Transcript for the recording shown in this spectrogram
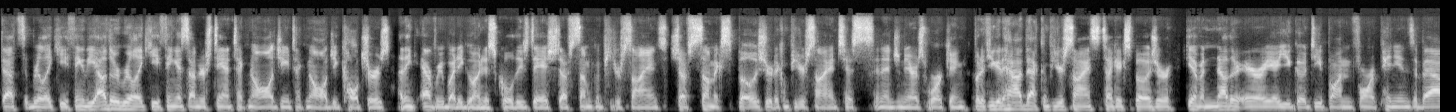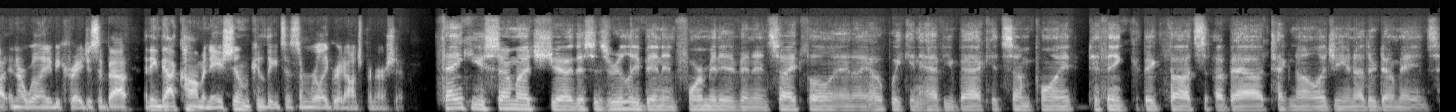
that's a really key thing. The other really key thing is to understand technology and technology cultures. I think everybody going to school these days should have some computer science, should have some exposure to computer scientists and engineers working. But if you could have that computer science tech exposure, you have another area you go deep on and form opinions about and are willing to be courageous about, I think that combination could lead to some really great entrepreneurship. Thank you so much, Joe. This has really been informative and insightful, and I hope we can have you back at some point to think big thoughts about technology and other domains.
